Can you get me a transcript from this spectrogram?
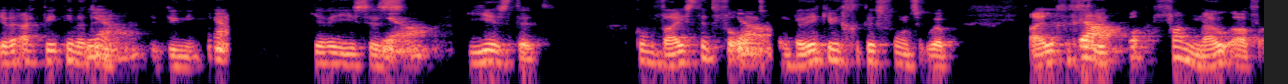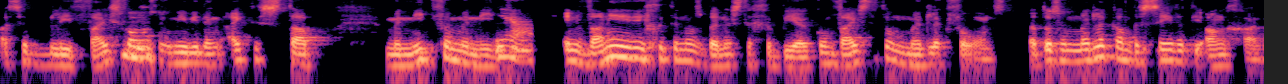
Jewe ek weet nie wat ja. om te doen nie. Ja. Jewe Jesus, ja. hier is dit. Kom wys dit vir ja. ons. Kom breek hierdie goeie vir ons oop. Heilige Gees, ja. van nou af asseblief wys vir ons hoe om hierdie ding uit te stap minuut vir minuut. Ja. En wanneer hierdie goed in ons binneste gebeur, kom wys dit onmiddellik vir ons dat ons onmiddellik kan besef wat hier aangaan.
